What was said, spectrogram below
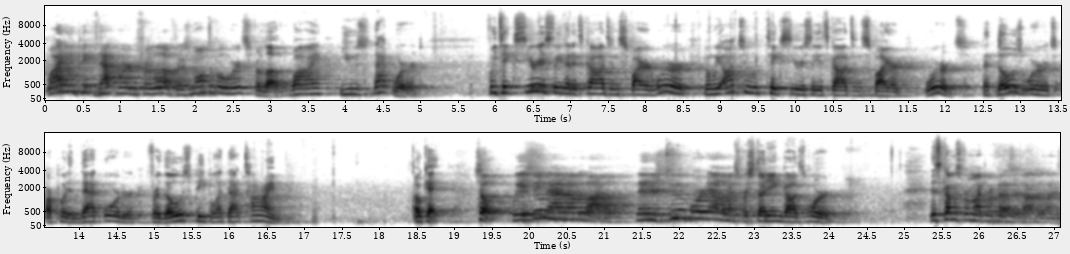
Why do you pick that word for love? There's multiple words for love. Why use that word? If we take seriously that it's God's inspired word, then we ought to take seriously it's God's inspired words. That those words are put in that order for those people at that time. Okay, so we assume that about the Bible. Then there's two important elements for studying God's Word. This comes from my professor, Dr. Len.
